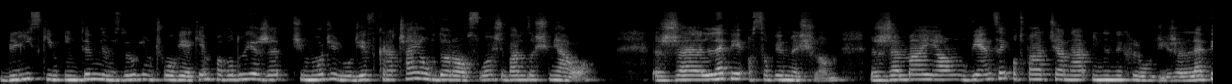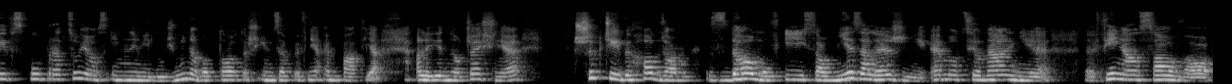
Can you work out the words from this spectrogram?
bliskim, intymnym z drugim człowiekiem powoduje, że ci młodzi ludzie wkraczają w dorosłość bardzo śmiało, że lepiej o sobie myślą, że mają więcej otwarcia na innych ludzi, że lepiej współpracują z innymi ludźmi, no bo to też im zapewnia empatia, ale jednocześnie szybciej wychodzą z domów i są niezależni emocjonalnie, e, finansowo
